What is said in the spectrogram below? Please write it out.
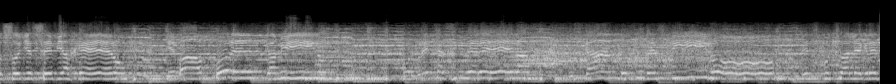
Yo soy ese viajero que va por el camino, por brechas y veredas, buscando tu destino. Escucho alegres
